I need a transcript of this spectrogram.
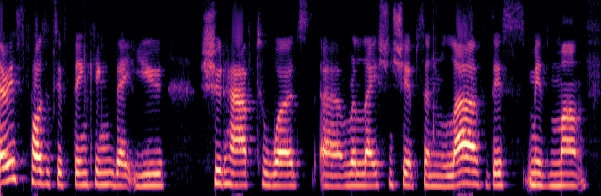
there is positive thinking that you should have towards uh, relationships and love this mid-month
